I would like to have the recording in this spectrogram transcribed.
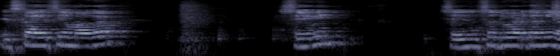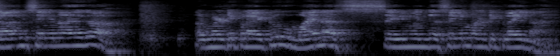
इसका एलसीएम आगा सेवन सेवन से डिवाइड करेंगे, यहाँ भी सेवन आएगा। और multiply two minus seven one जो seven multiply nine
